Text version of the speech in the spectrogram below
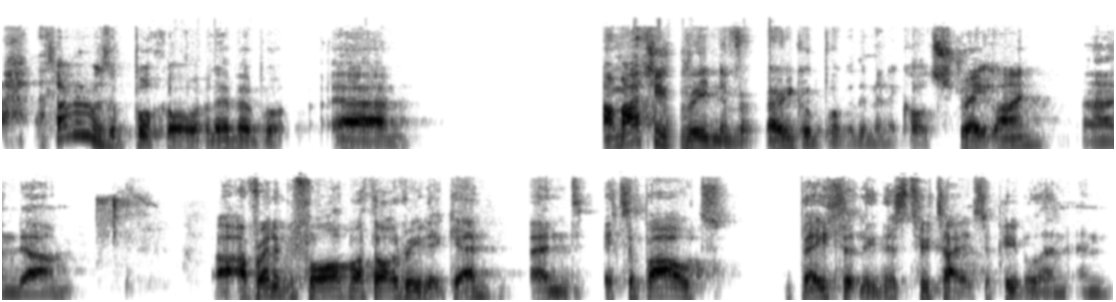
I, I thought it was a book or whatever, but um, I'm actually reading a very good book at the minute called Straight Line, and um, I've read it before, but I thought I'd read it again. And it's about basically there's two types of people, and and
